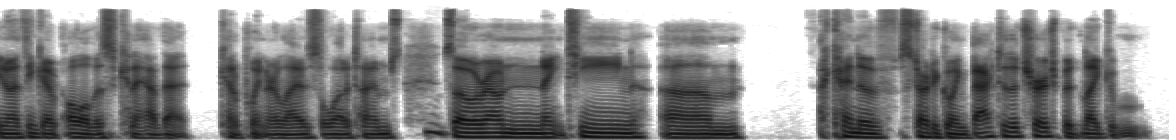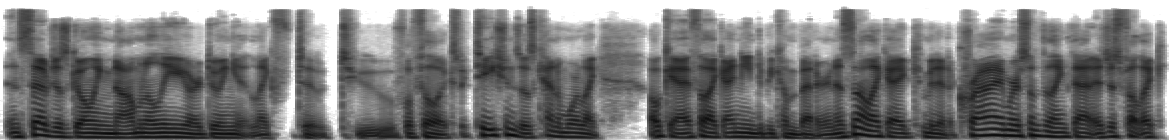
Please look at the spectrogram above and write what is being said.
You know, I think all of us kind of have that kind of point in our lives a lot of times. Mm-hmm. So around 19, um, I kind of started going back to the church, but like instead of just going nominally or doing it like to to fulfill expectations, it was kind of more like, okay, I feel like I need to become better. And it's not like I committed a crime or something like that. It just felt like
